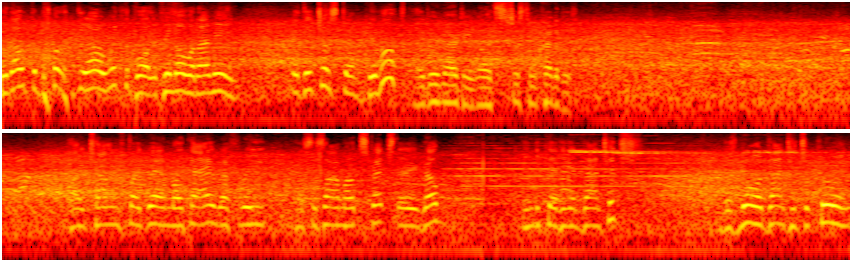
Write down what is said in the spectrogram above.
without the ball as they are with the ball, if you know what I mean. But they just don't give up. They do, Marty. No, it's just incredible. High challenge by Graeme Mulcahy. Referee has his arm outstretched. There you go. Indicating advantage. There's no advantage accruing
